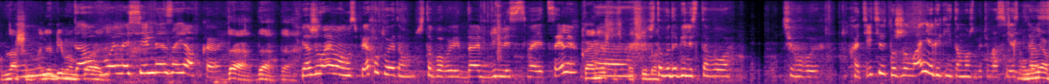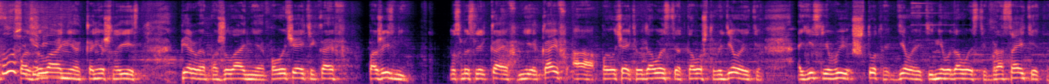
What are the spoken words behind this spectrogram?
в нашем любимом городе. Довольно сильная заявка. Да, да, да. Я желаю вам успехов в этом, чтобы вы добились своей цели. Конечно, Э, спасибо. Чтобы добились того, чего вы хотите. Пожелания какие-то, может быть, у вас есть У для меня слушателей? пожелания, конечно, есть. Первое пожелание. Получайте кайф по жизни. Ну, в смысле, кайф не кайф, а получайте удовольствие от того, что вы делаете. А если вы что-то делаете не в удовольствие, бросайте это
